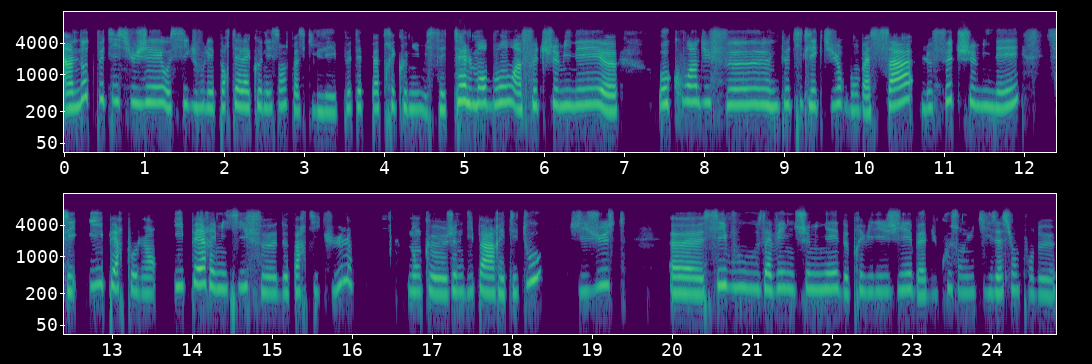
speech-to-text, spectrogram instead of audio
Un autre petit sujet aussi que je voulais porter à la connaissance parce qu'il n'est peut-être pas très connu, mais c'est tellement bon, un feu de cheminée euh, au coin du feu, une petite lecture. Bon, bah ça, le feu de cheminée, c'est hyper polluant, hyper émissif euh, de particules. Donc, euh, je ne dis pas arrêter tout. Je dis juste, euh, si vous avez une cheminée, de privilégier bah, du coup son utilisation pour de,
